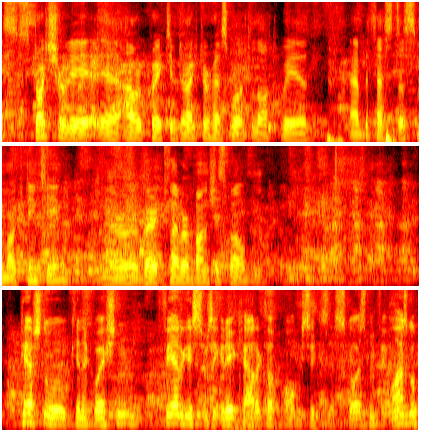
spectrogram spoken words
structurally, uh, our creative director has worked a lot with uh, Bethesda's marketing team. And they're a very clever bunch as well. Personal kind of question. Fergus was a great character, obviously, because he's a Scotsman from Glasgow.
